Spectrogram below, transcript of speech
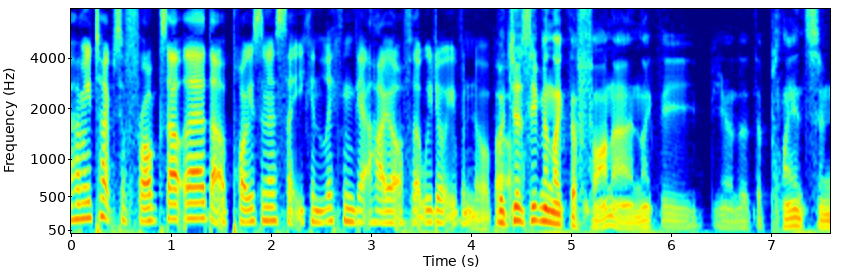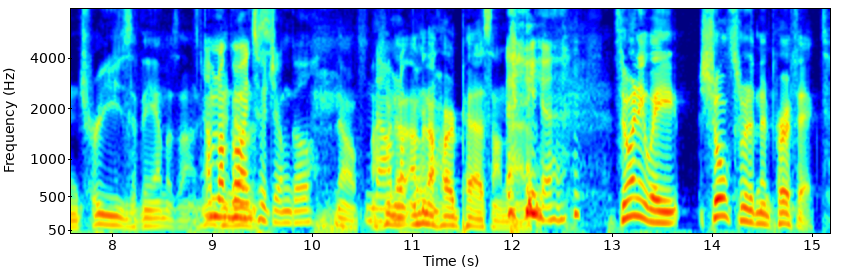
how many types of frogs out there that are poisonous that you can lick and get high off that we don't even know about. But just even like the fauna and like the you know the, the plants and trees of the Amazon. Who I'm not going knows? to a jungle. No, No, I'm, I'm gonna, I'm gonna hard pass on that. yeah. so anyway, Schultz would have been perfect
